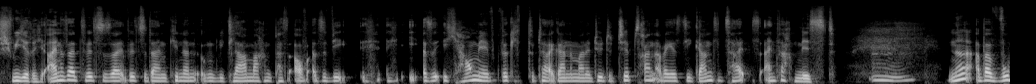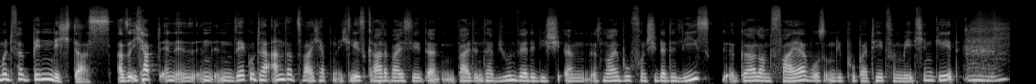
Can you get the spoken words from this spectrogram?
schwierig. Einerseits willst du, willst du deinen Kindern irgendwie klar machen, pass auf, also, wie, also ich hau mir wirklich total gerne meine Tüte Chips ran, aber jetzt die ganze Zeit ist einfach Mist. Mhm. Ne? Aber womit verbinde ich das? Also ich habe ein sehr guter Ansatz war, ich habe, ich lese gerade, weil ich sie dann bald interviewen werde, die, ähm, das neue Buch von Sheila Delis, Girl on Fire, wo es um die Pubertät von Mädchen geht. Mhm.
